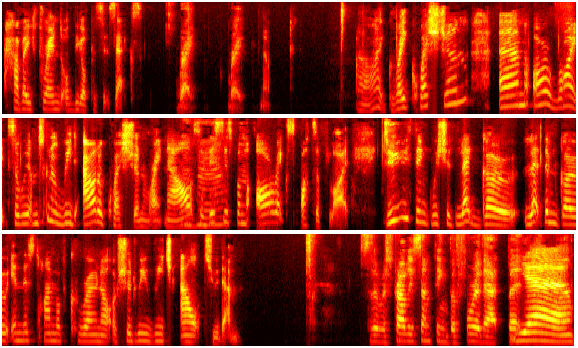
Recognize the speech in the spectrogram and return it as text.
have a friend of the opposite sex. Right, right. All right, great question. Um, all right, so we, I'm just going to read out a question right now. So this Mhm. is from RX Butterfly. Do you think we should let go, let them go in this time of Corona, or should we reach out to them? So there was probably something before that, but yeah,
